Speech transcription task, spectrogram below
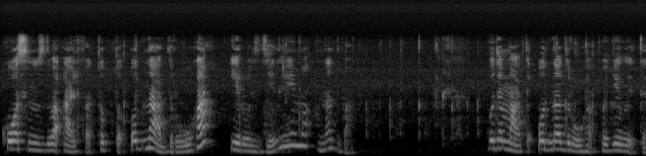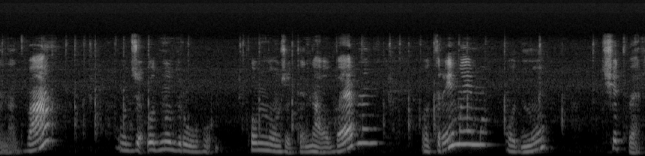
косинус 2 альфа, тобто 1 друга, і розділюємо на 2. Будемо мати 1 друга поділити на 2. Отже, 1 другу помножити на обернене, отримаємо 1 четверту.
